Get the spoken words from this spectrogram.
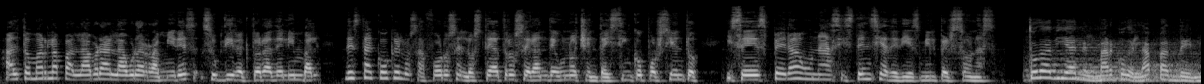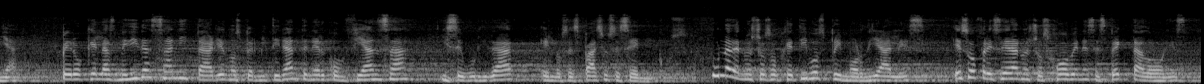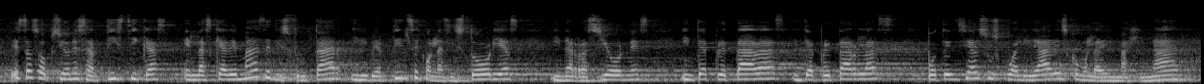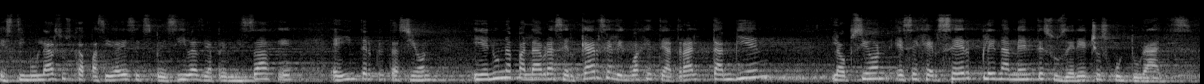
Al tomar la palabra, Laura Ramírez, subdirectora del IMBAL, destacó que los aforos en los teatros serán de un 85% y se espera una asistencia de 10.000 personas. Todavía en el marco de la pandemia, pero que las medidas sanitarias nos permitirán tener confianza y seguridad en los espacios escénicos. Uno de nuestros objetivos primordiales es ofrecer a nuestros jóvenes espectadores estas opciones artísticas en las que además de disfrutar y divertirse con las historias y narraciones interpretadas, interpretarlas, potenciar sus cualidades como la de imaginar, estimular sus capacidades expresivas de aprendizaje e interpretación y en una palabra acercarse al lenguaje teatral también la opción es ejercer plenamente sus derechos culturales.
